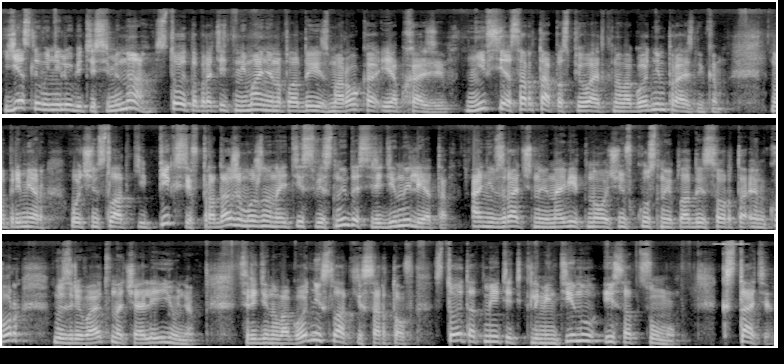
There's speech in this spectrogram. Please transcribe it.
Если вы не любите семена, стоит обратить внимание на плоды из Марокко и Абхазии. Не все сорта поспевают к новогодним праздникам. Например, очень сладкий пикси в продаже можно найти с весны до середины лета, а невзрачные на вид, но очень вкусные плоды сорта Энкор вызревают в начале июня. Среди новогодних сладких сортов стоит отметить клементину и сацуму. Кстати,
